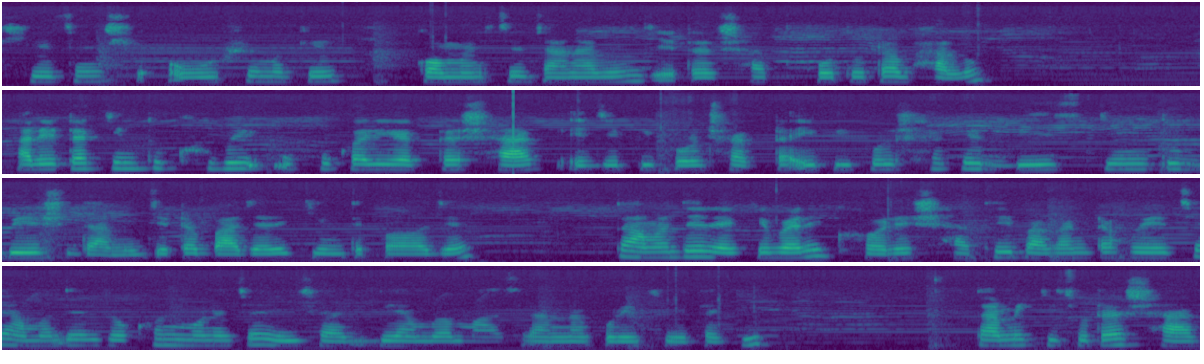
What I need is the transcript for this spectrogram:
খেয়েছেন সে অবশ্যই আমাকে কমেন্টসে জানাবেন যে এটার স্বাদ কতটা ভালো। আর এটা কিন্তু খুবই উপকারী একটা শাক, এই যে পিপল শাকটা। এই পিপল শাকের বীজ কিন্তু বেশ দামি, যেটা বাজারে কিনতে পাওয়া যায়। তো আমাদের একেবারে ঘরের সাথেই বাগানটা হয়েছে। আমাদের যখন মনে চায় এই শাক দিয়ে আমরা মাছ রান্না করে খেয়ে থাকি। তা আমি কিছুটা শাক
